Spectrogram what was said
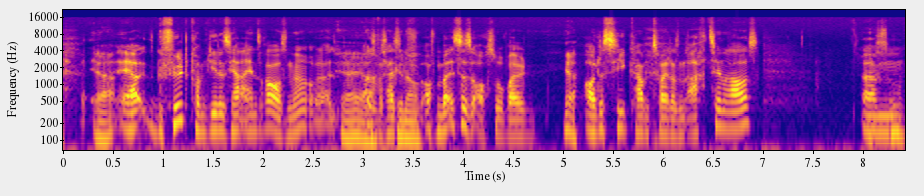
Ja. er, gefühlt kommt jedes Jahr eins raus, ne? Oder, Ja, ja, also was heißt, genau. offenbar ist es auch so, weil. Odyssey kam 2018 raus. Ach so. Ähm,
